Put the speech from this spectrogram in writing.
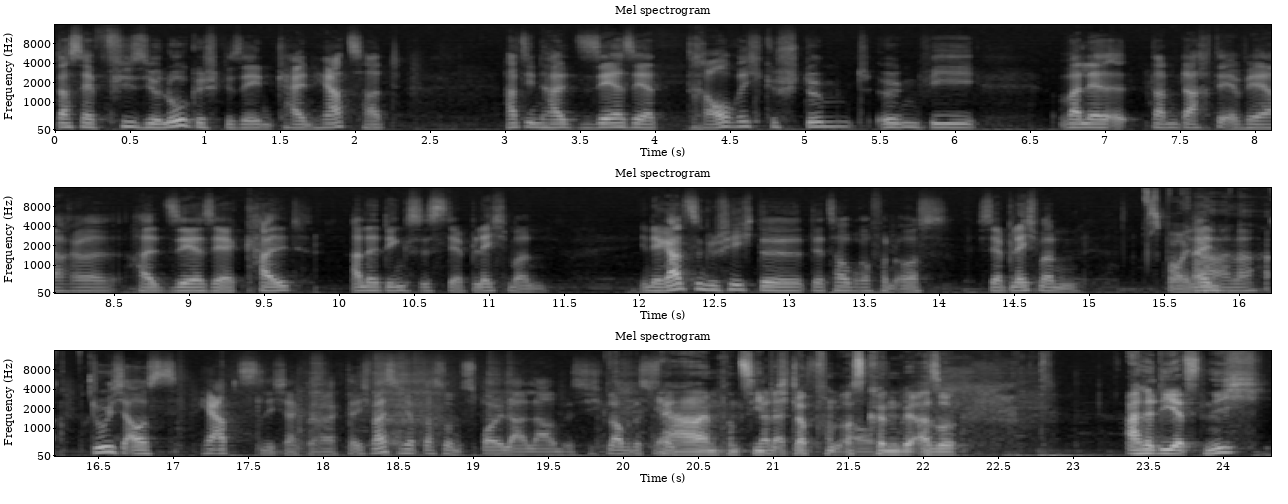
dass er physiologisch gesehen kein Herz hat, hat ihn halt sehr, sehr traurig gestimmt. Irgendwie weil er dann dachte, er wäre halt sehr, sehr kalt. Allerdings ist der Blechmann in der ganzen Geschichte der Zauberer von Oz, ist der Blechmann Spoiler-Alarm. durchaus herzlicher Charakter. Ich weiß nicht, ob das so ein Spoiler-Alarm ist. Ich glaube, das Ja, im Prinzip, ich glaube, von Oz können wir, also alle, die jetzt nicht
